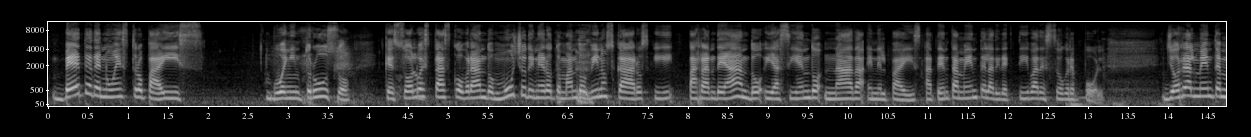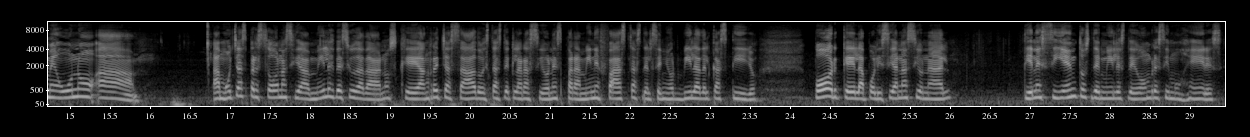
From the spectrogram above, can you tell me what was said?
vete de nuestro país, buen intruso, que solo estás cobrando mucho dinero tomando vinos caros y parrandeando y haciendo nada en el país. Atentamente la directiva de Sogrepol. Yo realmente me uno a, muchas personas y a miles de ciudadanos que han rechazado estas declaraciones para mí nefastas del señor Vila del Castillo, porque la Policía Nacional tiene cientos de miles de hombres y mujeres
